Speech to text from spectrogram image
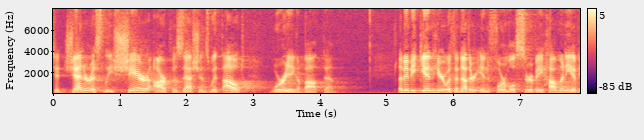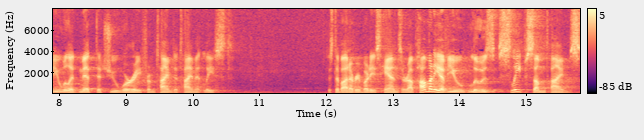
to generously share our possessions without worrying about them. Let me begin here with another informal survey. How many of you will admit that you worry from time to time at least? Just about everybody's hands are up. How many of you lose sleep sometimes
